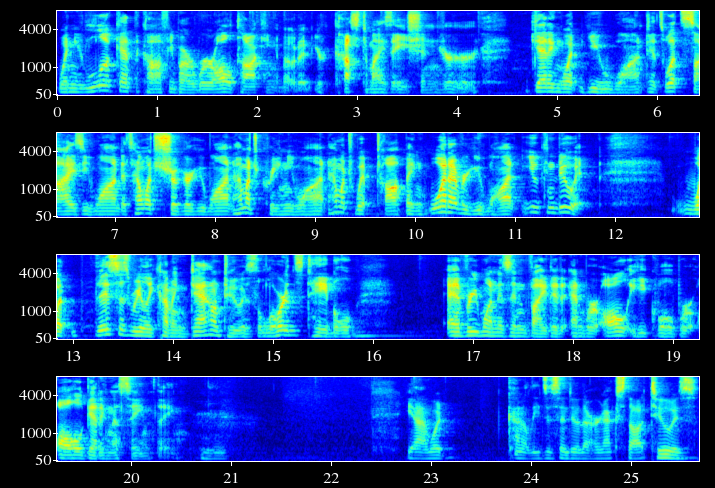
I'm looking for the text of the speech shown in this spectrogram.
when you look at the coffee bar, we're all talking about it. Your customization, your getting what you want. It's what size you want. It's how much sugar you want, how much cream you want, how much whipped topping, whatever you want, you can do it. What this is really coming down to is the Lord's table. Everyone is invited, and we're all equal. We're all getting the same thing. Mm-hmm. Yeah, what kind of leads us into our next thought too is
